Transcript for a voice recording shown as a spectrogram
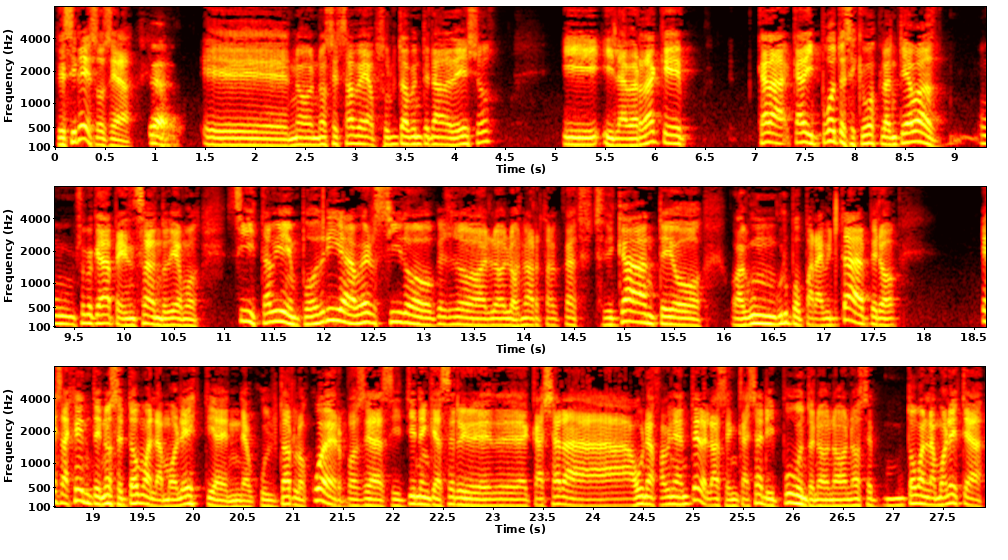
decir eso, o sea, Claro. eh, no, no se sabe absolutamente nada de ellos. Y, y la verdad que cada, cada hipótesis que vos planteabas, yo me quedaba pensando, digamos, sí, está bien, podría haber sido, qué sé yo, los narcotraficantes o, o algún grupo paramilitar, pero esa gente no se toma la molestia en ocultar los cuerpos. O sea, si tienen que hacer eh, callar a, una familia entera, lo hacen callar y punto. No, no, no se toman la molestia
